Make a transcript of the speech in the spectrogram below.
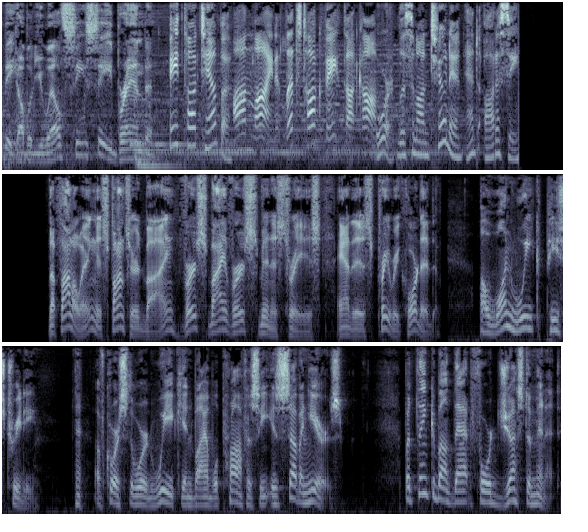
The WLCC Brandon. Faith Talk Tampa. Online at letstalkfaith.com. Or listen on TuneIn and Odyssey. The following is sponsored by Verse by Verse Ministries and is pre recorded. A one week peace treaty. Of course, the word week in Bible prophecy is seven years. But think about that for just a minute.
